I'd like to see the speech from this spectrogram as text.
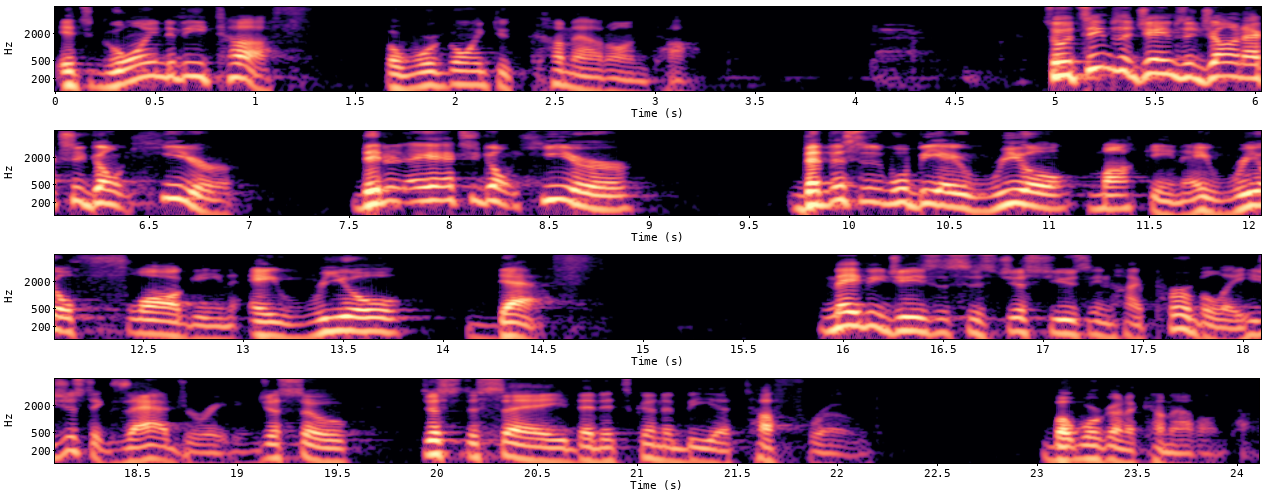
it's going to be tough, but we're going to come out on top. So it seems that James and John actually don't hear, they actually don't hear that this will be a real mocking, a real flogging, a real death. Maybe Jesus is just using hyperbole. He's just exaggerating, just so just to say that it's going to be a tough road, but we're going to come out on top.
